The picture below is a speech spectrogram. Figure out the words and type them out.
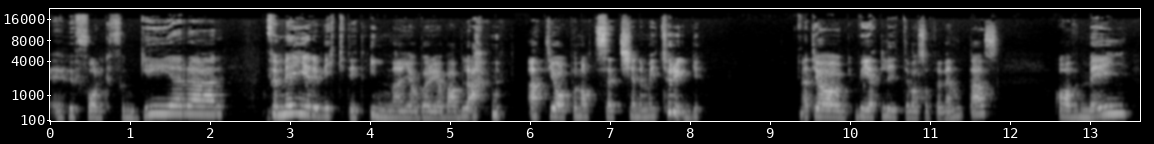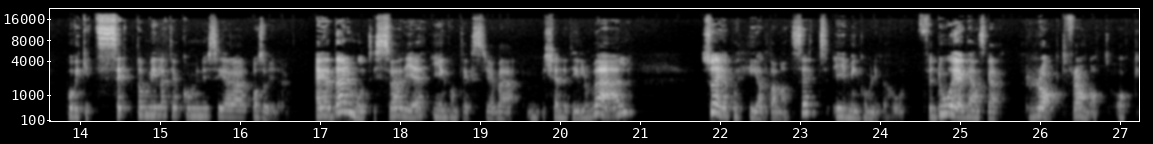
Eh, hur folk fungerar. För mig är det viktigt innan jag börjar babbla att jag på något sätt känner mig trygg. Att jag vet lite vad som förväntas av mig, på vilket sätt de vill att jag kommunicerar och så vidare. Är jag däremot i Sverige, i en kontext jag känner till väl, så är jag på ett helt annat sätt i min kommunikation. För då är jag ganska rakt framåt och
